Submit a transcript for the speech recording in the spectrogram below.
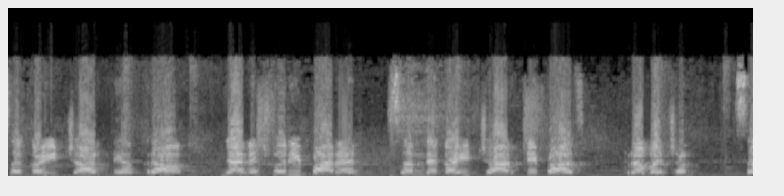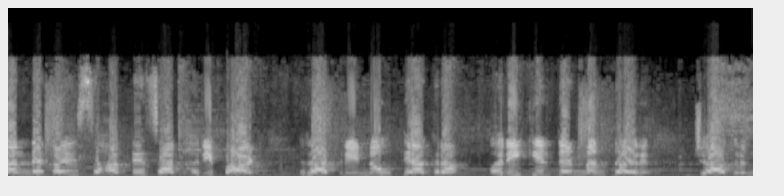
सकाळी चार ते अकरा ज्ञानेश्वरी पारायण संध्याकाळी चार ते पाच प्रवचन संध्याकाळी सहा ते सात हरिपाठ रात्री नऊ ते अकरा हरिकीर्तन नंतर जागरण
